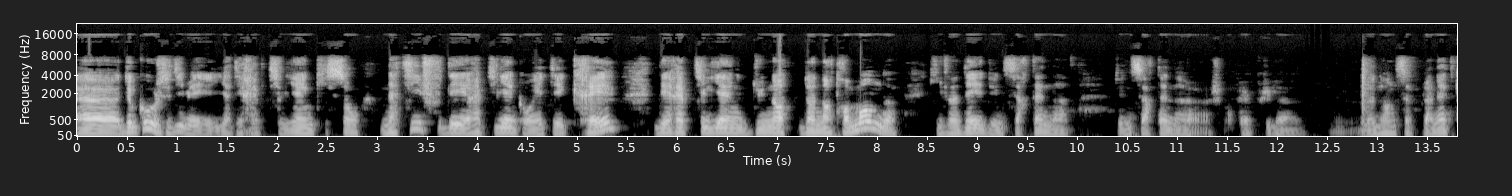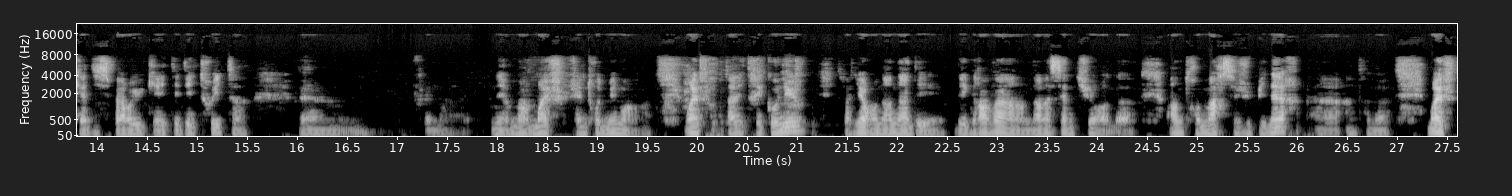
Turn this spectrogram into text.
euh, du coup, je me dit, mais il y a des reptiliens qui sont natifs, des reptiliens qui ont été créés, des reptiliens d'un autre, autre monde qui venaient d'une certaine d'une certaine, je ne rappelle plus le, le, nom de cette planète qui a disparu, qui a été détruite. Euh, bref, j'ai un trou de mémoire. Bref, elle est très connue. D'ailleurs, on en a des, des gravats dans la ceinture de, entre Mars et Jupiter. Euh, bref,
